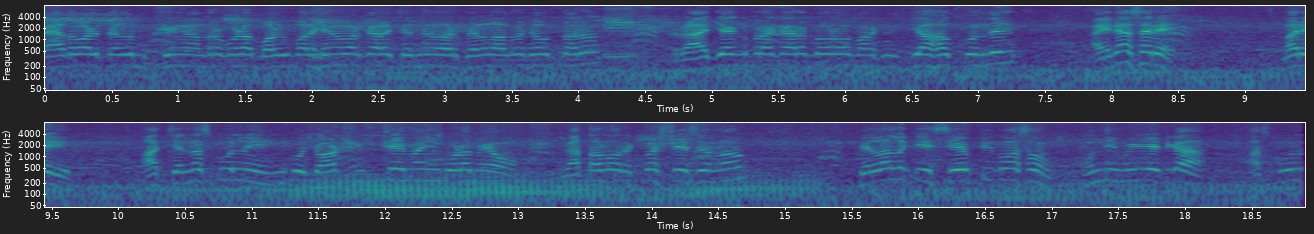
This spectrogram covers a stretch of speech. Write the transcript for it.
పేదవాళ్ళ పిల్లలు ముఖ్యంగా అందరూ కూడా బడుగు బలహీన వర్గాలకు చెందిన వారి పిల్లలు అందరూ చదువుతున్నారు. రాజ్యాంగ ప్రకారం కూడా మనకు విద్యా హక్కు ఉంది. అయినా సరే మరి ఆ చిన్న స్కూల్ని ఇంకో చోట షిఫ్ట్ చేయమని కూడా మేము గతంలో రిక్వెస్ట్ చేసి ఉన్నాం. పిల్లలకి సేఫ్టీ కోసం ముందు ఇమీడియట్గా ఆ స్కూల్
